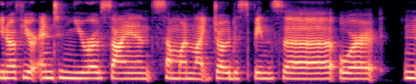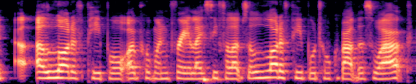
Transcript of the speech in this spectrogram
You know, if you're into neuroscience, someone like Joe Dispenza or a lot of people, Oprah Winfrey, Lacy Phillips, a lot of people talk about this work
